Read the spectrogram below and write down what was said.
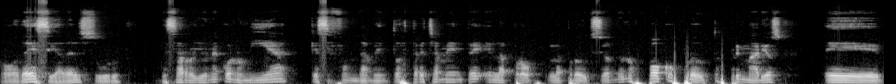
Rhodesia del Sur desarrolló una economía que se fundamentó estrechamente en la, producción de unos pocos productos primarios, eh,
